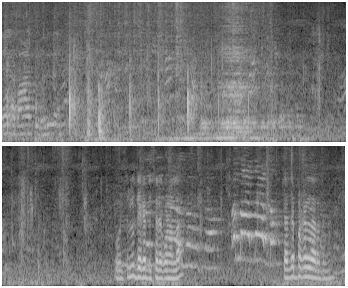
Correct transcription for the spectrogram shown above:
ये ना, बाळा, तू घरी जा. उचलू दे का दुसऱ्या कोणाला त्याचा पकड जरा तुम्ही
